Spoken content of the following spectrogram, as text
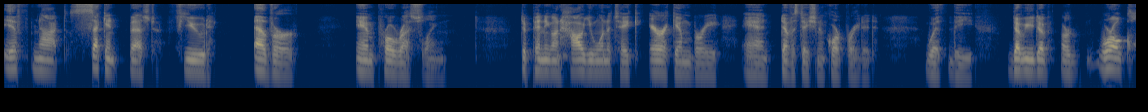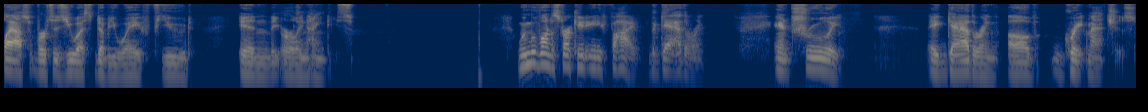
if not second best, feud ever in pro wrestling depending on how you want to take Eric Embry and Devastation Incorporated with the WW or World Class versus USWA feud in the early 90s. We move on to Starcade 85, The Gathering. And truly a gathering of great matches.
